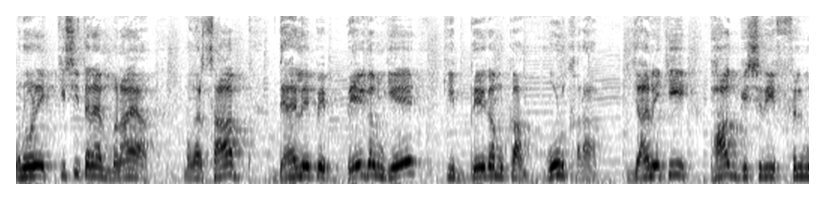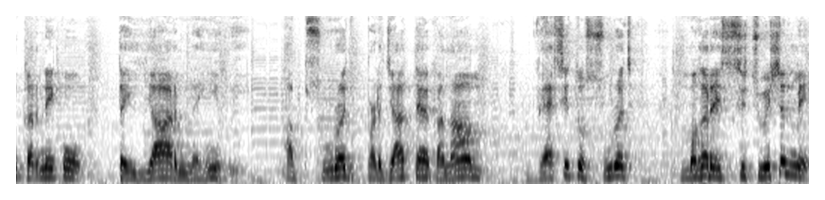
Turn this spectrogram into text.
उन्होंने किसी तरह मनाया, मगर साहब, दहले पे बेगम ये कि बेगम का मूड खराब, यानी कि भाग्यश्री फ़िल्म करने को तैयार नहीं हुई। अब सूरज बढ़ जाते का नाम, वैसे तो सूरज मगर इस सिचुएशन में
